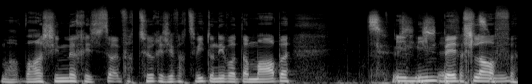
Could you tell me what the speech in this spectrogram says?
wahrscheinlich ist so einfach, Zürich ist einfach zu weit und ich wollte am Abend in meinem Bett schlafen.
